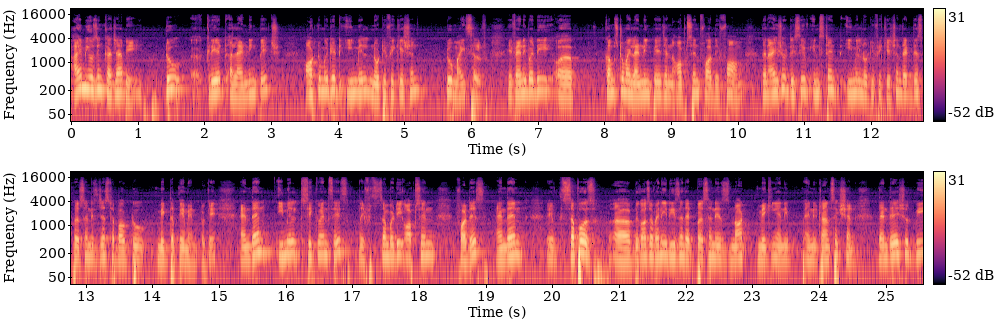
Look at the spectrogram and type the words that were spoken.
I'm using Kajabi to uh, create a landing page automated email notification to myself. If anybody uh, comes to my landing page and opts in for the form then i should receive instant email notification that this person is just about to make the payment okay? And then email sequence is if somebody opts in for this and then if suppose uh, because of any reason that person is not making any any transaction then there should be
